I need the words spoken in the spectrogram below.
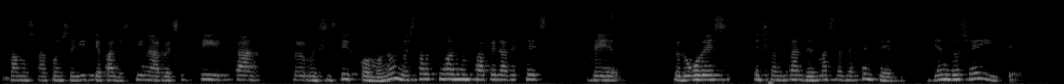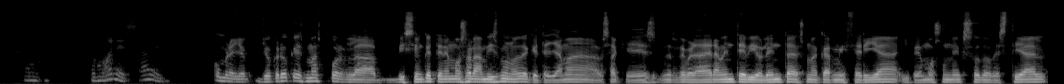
vamos a conseguir que Palestina resistir, tal, pero resistir cómo, ¿no? No estamos jugando un papel a veces de que luego ves esas grandes masas de gente yéndose y te, mueres, ¿sabes? Hombre, yo, yo, creo que es más por la visión que tenemos ahora mismo, ¿no? De que te llama, o sea, que es verdaderamente violenta, es una carnicería y vemos un éxodo bestial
